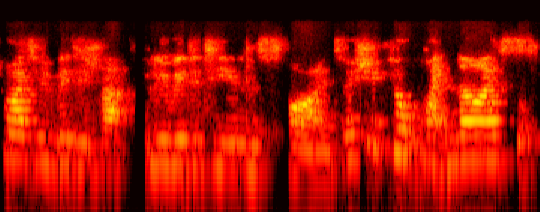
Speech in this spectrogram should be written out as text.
Try to envisage that fluidity in the spine. So it should feel quite nice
